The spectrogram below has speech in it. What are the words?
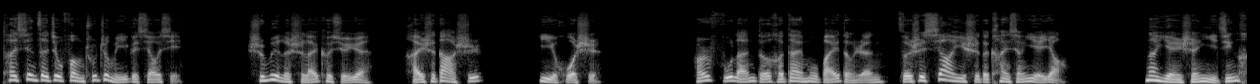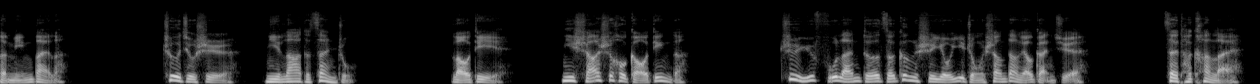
他现在就放出这么一个消息，是为了史莱克学院，还是大师，亦或是？而弗兰德和戴沐白等人则是下意识的看向叶耀，那眼神已经很明白了，这就是你拉的赞助，老弟，你啥时候搞定的？至于弗兰德，则更是有一种上当了感觉，在他看来，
